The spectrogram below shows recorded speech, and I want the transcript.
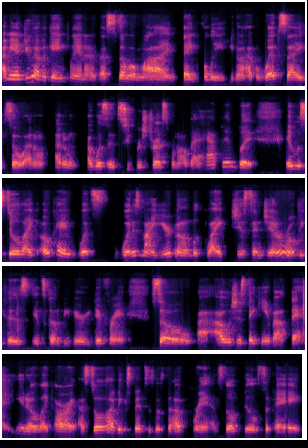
I mean, I do have a game plan. I, am still online, thankfully. You know, I have a website, so I don't, I don't, I wasn't super stressed when all that happened. But it was still like, okay, what's what is my year going to look like, just in general, because it's going to be very different. So I, I was just thinking about that. You know, like, all right, I still have expenses, I still have rent, I still have bills to pay.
